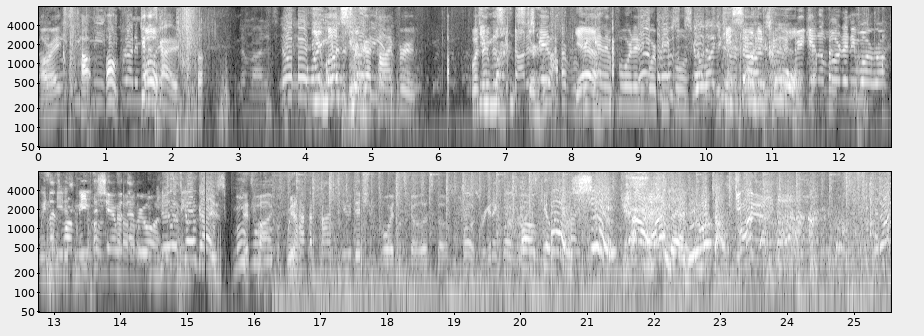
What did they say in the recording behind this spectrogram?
All right. Leave How? me, Oh, get Oh. this guy. Never mind, it's, No, uh, why You guys monster. We got time him? for. Was You it the monster. Scottish We, kid? don't have, Yeah. we can't afford any more people. a Scottish He kid. sounded cool. We can't afford any more rum. We need more his meat to share Oh, with everyone. Okay, let's go, guys. Move, It's move, fine. move. We don't have time for new additions, boys. Let's go. Let's go. Close. We're getting closer. Oh, kill Oh shit! Oh yeah, dude. What the fuck? Why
